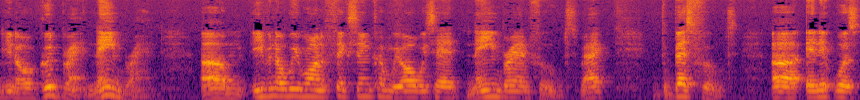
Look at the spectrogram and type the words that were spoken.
you know, a good brand, name brand. Um, even though we were on a fixed income, we always had name brand foods, right? The best foods, uh, and it was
